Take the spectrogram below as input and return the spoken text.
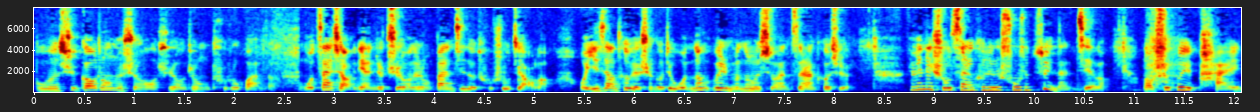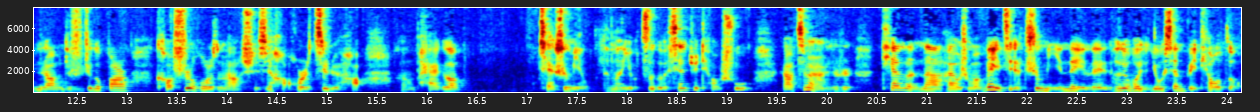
我们是高中的时候是有这种图书馆的，我再小一点就只有那种班级的图书角了。我印象特别深刻，就我那为什么那么喜欢自然科学？因为那时候自然科学的书是最难借的，老师会排，你知道吗？就是这个班儿考试或者怎么样，学习好或者纪律好，可能排个前十名，他们有资格先去挑书，然后基本上就是天文呐、还有什么未解之谜那一类，他就会优先被挑走。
